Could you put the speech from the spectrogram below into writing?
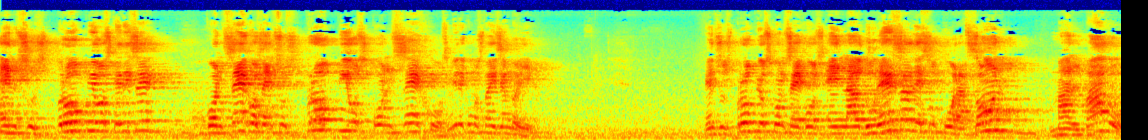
en sus propios, ¿qué dice? Consejos, en sus propios consejos. Mire cómo está diciendo allí en sus propios consejos, en la dureza de su corazón malvado,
